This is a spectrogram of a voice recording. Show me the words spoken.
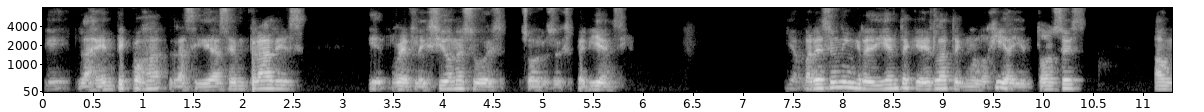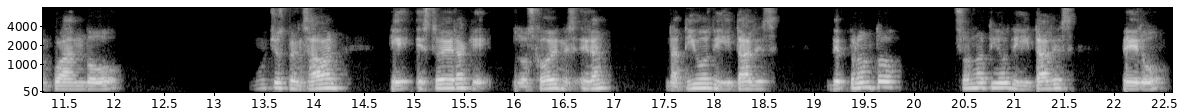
que la gente coja las ideas centrales y reflexione sobre, sobre su experiencia. Y aparece un ingrediente que es la tecnología, y entonces, aun cuando muchos pensaban que esto era que los jóvenes eran nativos digitales, de pronto son nativos digitales, pero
